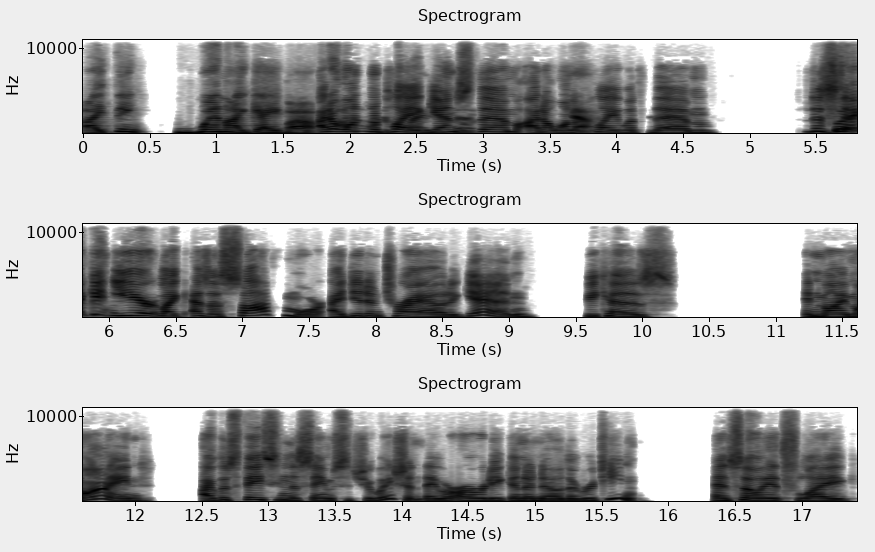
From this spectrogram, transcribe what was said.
I think, when I gave up. I don't want to wanna play with against them. I don't want to play with them. The But- second year, like as a sophomore, I didn't try out again because in my mind, I was facing the same situation. They were already going to know the routine. And so it's like,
